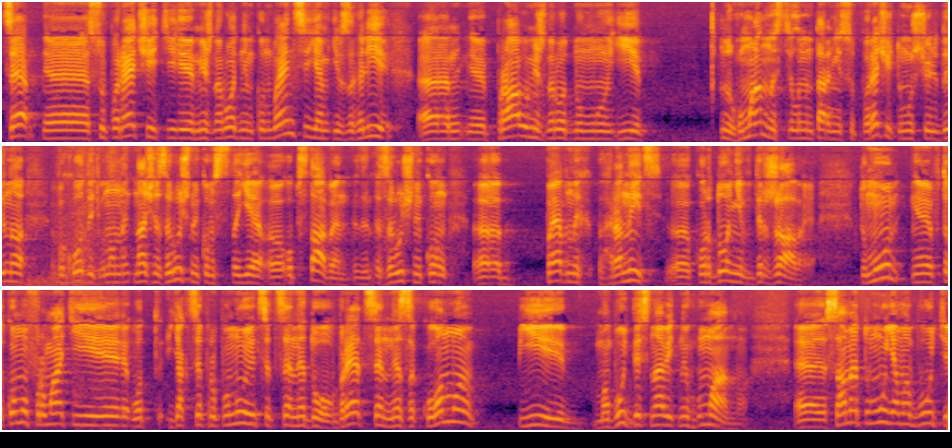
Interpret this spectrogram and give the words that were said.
це е, суперечить і міжнародним конвенціям і, взагалі, е, е, праву міжнародному і гуманності елементарній суперечить, тому що людина виходить, вона наче заручником стає е, обставин, заручником е, певних границь е, кордонів держави. Тому в такому форматі, от як це пропонується, це недобре, це незаконно і, мабуть, десь навіть негуманно. Саме тому я, мабуть,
